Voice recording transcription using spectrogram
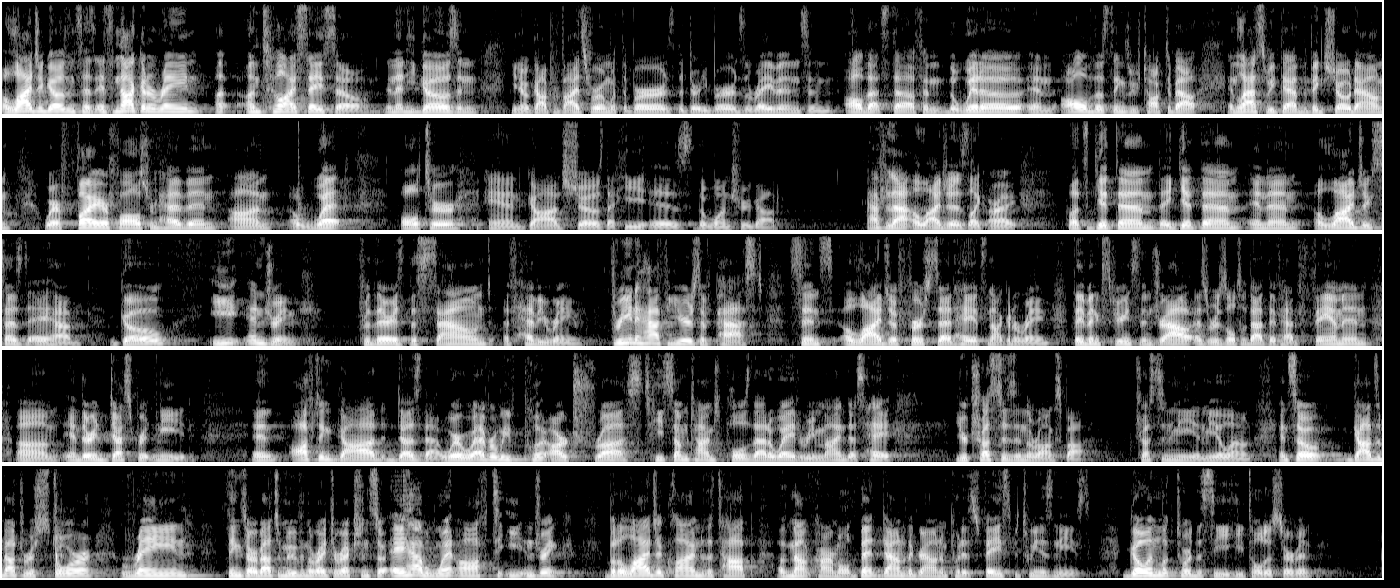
Elijah goes and says, It's not going to rain uh, until I say so. And then he goes and you know, God provides for him with the birds, the dirty birds, the ravens, and all of that stuff, and the widow, and all of those things we've talked about. And last week they have the big showdown where fire falls from heaven on a wet altar, and God shows that he is the one true God. After that, Elijah is like, all right, let's get them. They get them. And then Elijah says to Ahab, go, eat and drink, for there is the sound of heavy rain. Three and a half years have passed since Elijah first said, Hey, it's not going to rain. They've been experiencing drought. As a result of that, they've had famine, um, and they're in desperate need. And often God does that. Wherever we've put our trust, He sometimes pulls that away to remind us, Hey, your trust is in the wrong spot. Trust in me and me alone. And so God's about to restore rain. Things are about to move in the right direction. So Ahab went off to eat and drink. But Elijah climbed to the top of Mount Carmel, bent down to the ground, and put his face between his knees. Go and look toward the sea, he told his servant.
